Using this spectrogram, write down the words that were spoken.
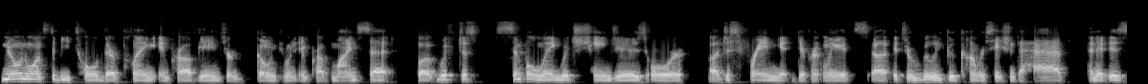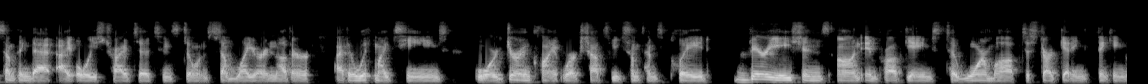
No one wants to be told they're playing improv games or going through an improv mindset. But with just simple language changes or uh, just framing it differently, it's uh, it's a really good conversation to have, and it is something that I always try to, to instill in some way or another, either with my teams or during client workshops. We've sometimes played variations on improv games to warm up, to start getting thinking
